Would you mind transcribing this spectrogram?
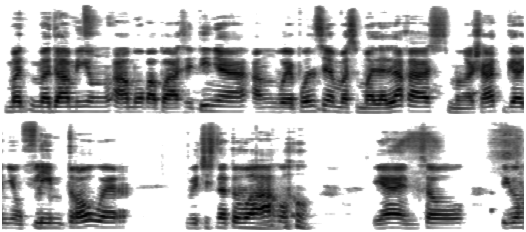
mad- madami yung ammo capacity niya, ang weapons niya mas malalakas, mga shotgun, yung flamethrower, which is natuwa ako. yan. So, yung,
